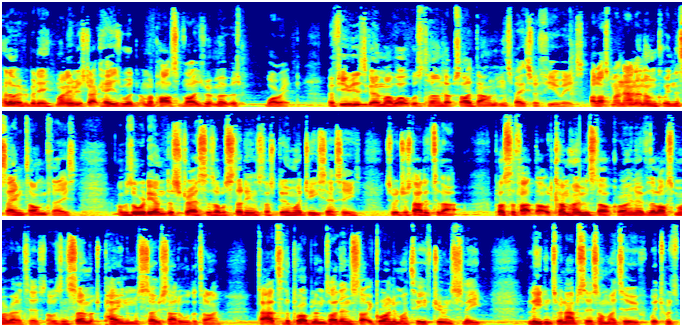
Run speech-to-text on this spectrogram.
Hello, everybody. My name is Jack Hazlewood. I'm a parts advisor at Motors Warwick. A few years ago, my world was turned upside down in the space of a few weeks. I lost my nan and uncle in the same time phase. I was already under stress as I was studying slash doing my GCSEs, so it just added to that. Plus the fact that I would come home and start crying over the loss of my relatives. I was in so much pain and was so sad all the time. To add to the problems, I then started grinding my teeth during sleep, leading to an abscess on my tooth, which was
